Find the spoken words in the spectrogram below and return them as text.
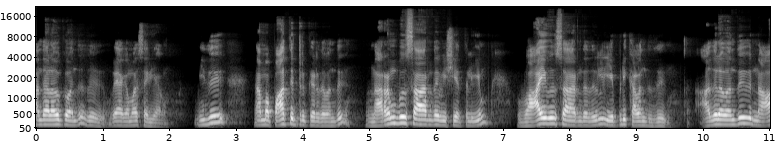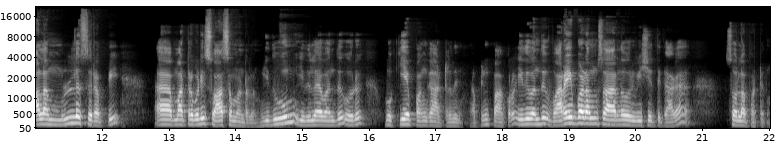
அந்த அளவுக்கு வந்து இது வேகமாக சரியாகும். இது நம்ம பார்த்துட்ருக்கிறது வந்து நரம்பு சார்ந்த விஷயத்துலையும் வாய்வு சார்ந்ததில் எப்படி கலந்தது? அதில் வந்து நாளம் முள்ள சிறப்பி மற்றபடி சுவாச மண்டலம். இதுவும் இதில் வந்து ஒரு முக்கிய பங்காற்றுது அப்படின்னு பார்க்குறோம் இது வந்து வரைபடம் சார்ந்த ஒரு விஷயத்துக்காக சொல்லப்பட்டது.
